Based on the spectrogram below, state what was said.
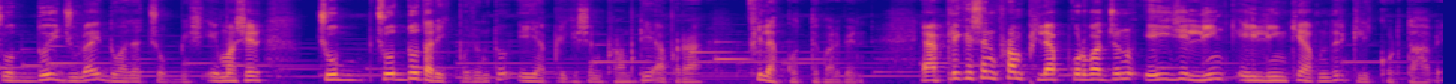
চোদ্দোই জুলাই দু এ মাসের চোদ্দ তারিখ পর্যন্ত এই অ্যাপ্লিকেশন ফর্মটি আপনারা ফিল আপ করতে পারবেন। অ্যাপ্লিকেশন ফর্ম ফিল আপ করবার জন্য এই যে লিঙ্ক এই লিঙ্কে আপনাদের ক্লিক করতে হবে।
